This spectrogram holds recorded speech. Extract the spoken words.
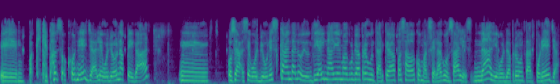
Eh, ¿Qué pasó con ella? ¿Le volvieron a pegar? Mm, o sea, se volvió un escándalo de un día y nadie más volvió a preguntar qué había pasado con Marcela González. Nadie volvió a preguntar por ella.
